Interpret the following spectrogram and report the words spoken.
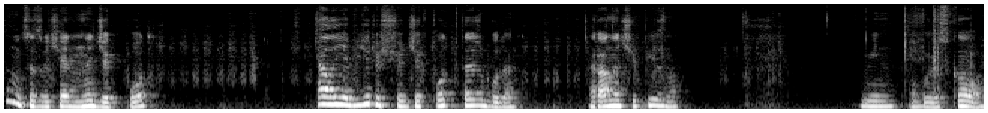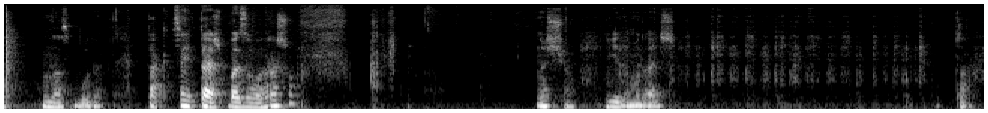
Це, ну, це, звичайно, не джекпот. Але я вірю, що джекпот теж буде. Рано чи пізно. Він обов'язково у нас буде. Так, цей теж без виграшу. Ну що, їдемо далі. Так.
